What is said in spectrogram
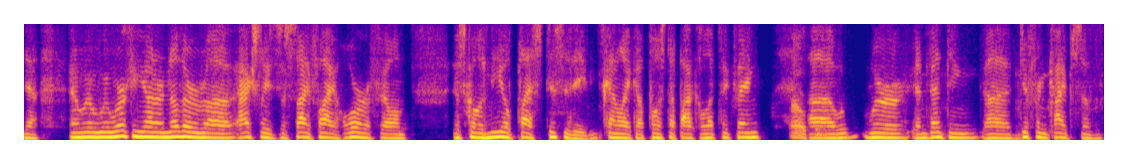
Yeah, and we're, we're working on another. Uh, actually, it's a sci-fi horror film. It's called Neoplasticity. It's kind of like a post-apocalyptic thing. Okay. Uh, we're inventing uh, different types of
